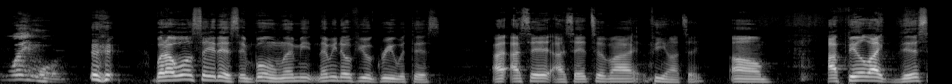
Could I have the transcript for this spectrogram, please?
way more. But I will say this, and boom, let me let me know if you agree with this. I, I said I said to my fiance, um, I feel like this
